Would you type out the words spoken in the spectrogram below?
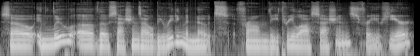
So, in lieu of those sessions, I will be reading the notes from the three lost sessions for you here.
